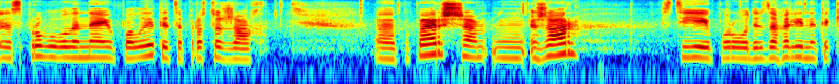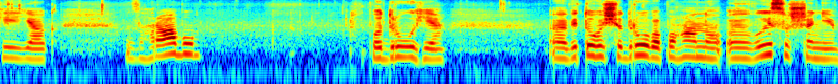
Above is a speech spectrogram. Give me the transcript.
Е, Спробували нею палити, це просто жах. Е, По-перше, жар з цієї породи взагалі не такий, як з грабу. По-друге, від того, що дрова погано висушені,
